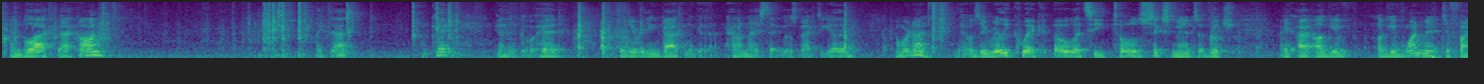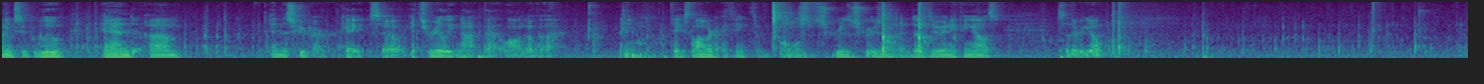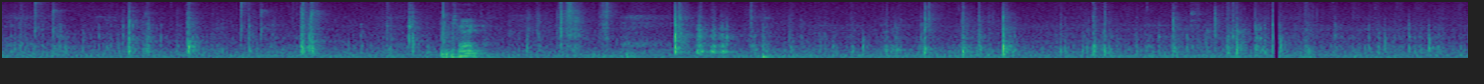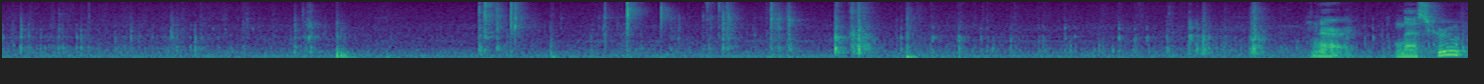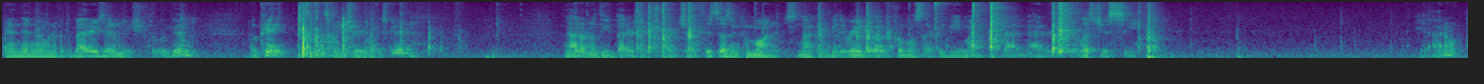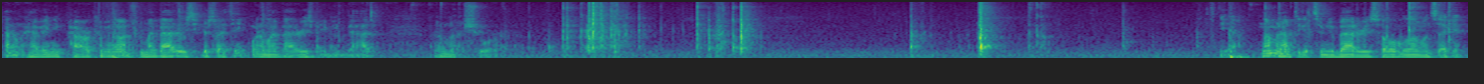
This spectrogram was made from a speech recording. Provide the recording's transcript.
and black back on, like that. Okay, and then go ahead, put everything back, and look at that, how nice that goes back together. And we're done. That was a really quick, oh, let's see, total six minutes of which I, will give I'll give one minute to finding super glue and um, and the screwdriver. Okay, so it's really not that long of a thing. It takes longer, I think, to almost screw the screws in than it does do anything else. So there we go. Okay. All right, last screw, and then we're gonna put the batteries in and make sure that we're good. Okay, let's make sure everything's good. Now, I don't know if these batteries are charged, so if this doesn't come on, it's not gonna be the radio. It could most likely be my bad battery, but let's just see. Yeah, I don't, I don't have any power coming on from my batteries here, so I think one of my batteries may be bad, but I'm not sure. Yeah, I'm gonna have to get some new batteries. So hold on one second.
